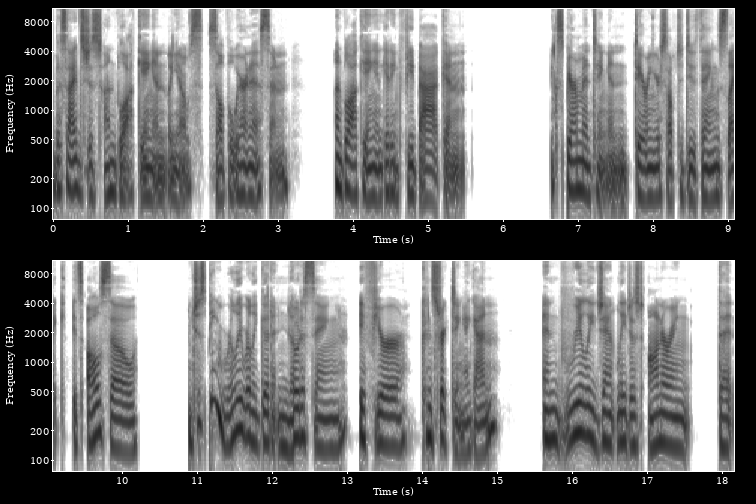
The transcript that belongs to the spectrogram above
besides just unblocking and you know self-awareness and unblocking and getting feedback and experimenting and daring yourself to do things like it's also just being really really good at noticing if you're constricting again and really gently just honoring that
